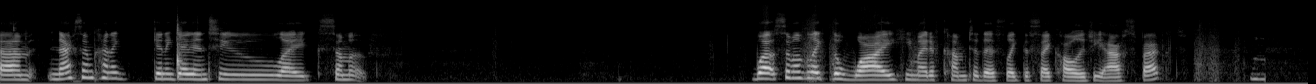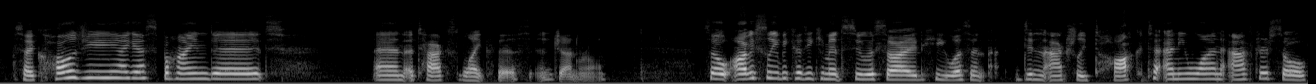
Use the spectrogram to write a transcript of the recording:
um next I'm kind of going to get into like some of well, some of like the why he might have come to this, like the psychology aspect. Mhm. psychology, I guess, behind it, and attacks like this in general. So obviously because he commits suicide, he wasn't didn't actually talk to anyone after, so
